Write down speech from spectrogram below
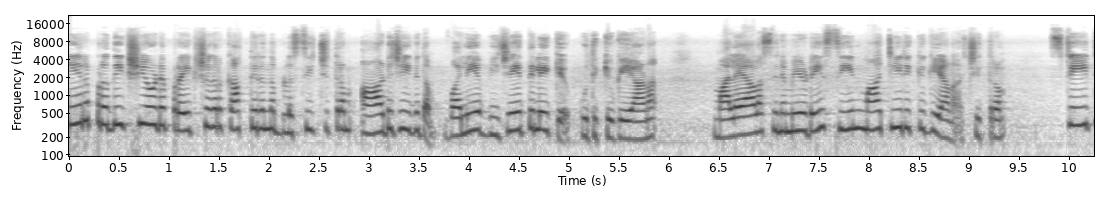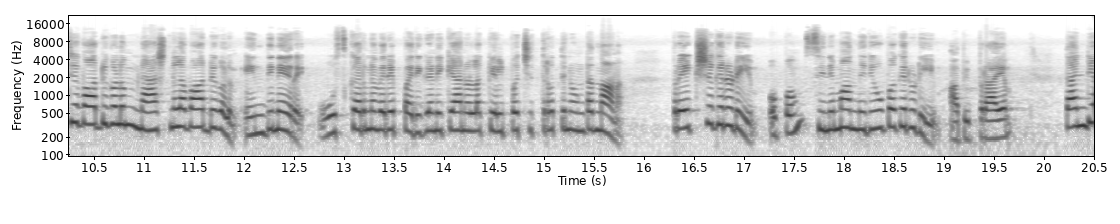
ഏറെ പ്രതീക്ഷയോടെ പ്രേക്ഷകർ കാത്തിരുന്ന ബ്ലസ്സി ചിത്രം ആടുജീവിതം വലിയ വിജയത്തിലേക്ക് കുതിക്കുകയാണ്. മലയാള സിനിമയുടെ സീൻ മാറ്റിയിരിക്കുകയാണ് ചിത്രം. സ്റ്റേറ്റ് അവാർഡുകളും നാഷണൽ അവാർഡുകളും എന്തിനേറെ ഓസ്കറിന് വരെ പരിഗണിക്കാനുള്ള കെൽപ്പ് ചിത്രത്തിനുണ്ടെന്നാണ് പ്രേക്ഷകരുടെയും ഒപ്പം സിനിമാ നിരൂപകരുടെയും അഭിപ്രായം. തന്റെ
